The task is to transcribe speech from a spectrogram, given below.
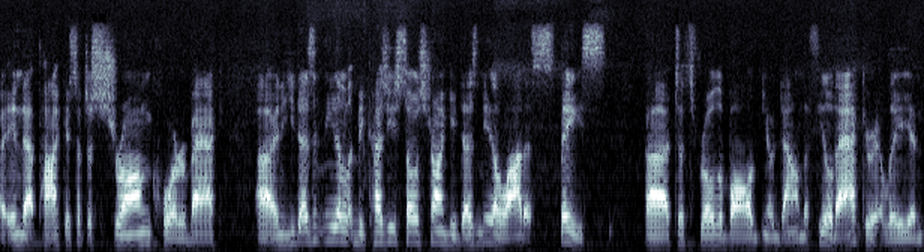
uh, in that pocket. Such a strong quarterback, uh, and he doesn't need a because he's so strong. He doesn't need a lot of space uh, to throw the ball, you know, down the field accurately. And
